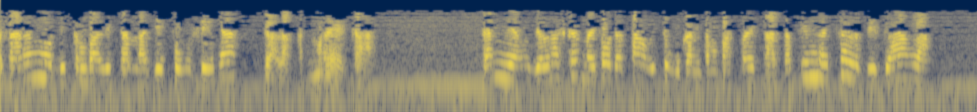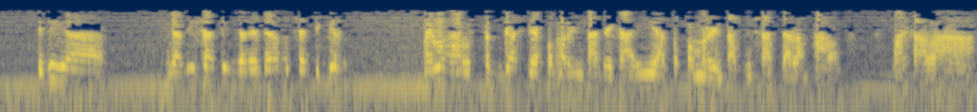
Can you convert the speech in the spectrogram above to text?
Sekarang mau dikembalikan lagi fungsinya, galakan mereka. Kan yang jelas kan mereka udah tahu itu bukan tempat mereka, tapi mereka lebih galak. Jadi ya nggak bisa sih, gara-gara saya pikir memang harus tegas ya pemerintah DKI atau pemerintah pusat dalam hal masalah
